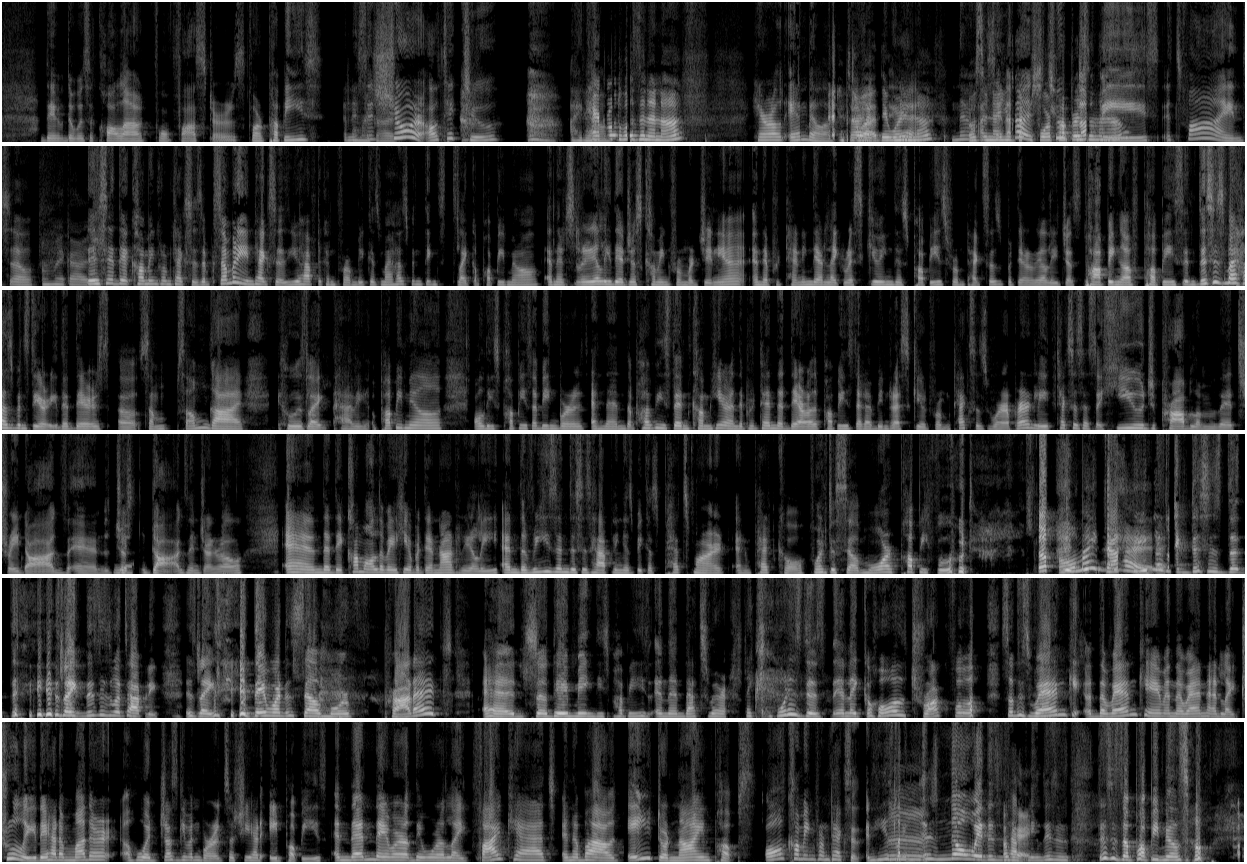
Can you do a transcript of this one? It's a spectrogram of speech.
There there was a call out for fosters for puppies, and I Oh said, God. "Sure, I'll take two. I know. Harold wasn't enough. Harold and Bella. And So Bella, had- they weren't yeah. enough. No, Oh, so I now said, you've got four two puppers in the house? puppies. It's fine. So Oh my gosh. They said they're coming from Texas. If somebody in Texas, you have to confirm because my husband thinks it's like a puppy mill, and it's really they're just coming from Virginia and they're pretending they're like rescuing these puppies from Texas, but they're really just popping off puppies. And this is my husband's theory that there's uh, some some guy who is like having a puppy mill. All these puppies are being birthed, and then the puppies then come here and they pretend that they are the puppies that have been rescued from Texas, where apparently Texas has a huge problem with stray dogs and just dogs in general, and that they come all the way here, but they're not really. And the reason this is happening is because PetSmart and Petco want to sell more puppy food. Oh my God. was like this is the he's like this is what's happening. It's like they want to sell more product and so they make these puppies and then that's where like what is this they're like a whole truck full of so this van the van came and the van had like truly they had a mother uh, who had just given birth so she had eight puppies and then they were they were like five cats and about eight or nine pups all coming from texas and he's like Mm. there's no way this is Okay. happening this is this is a puppy mill somewhere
